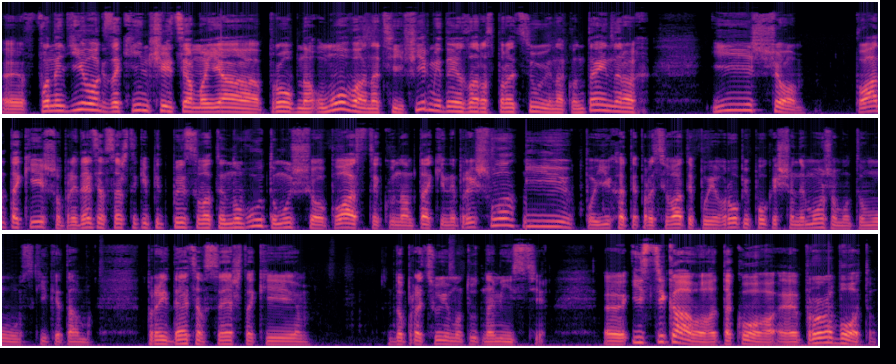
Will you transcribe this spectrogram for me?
Е, В понеділок закінчується моя пробна умова на цій фірмі, де я зараз працюю на контейнерах. І що? План такий, що прийдеться все ж таки підписувати нову, тому що пластику нам так і не прийшло. І поїхати працювати по Європі поки що не можемо, тому скільки там прийдеться, все ж таки допрацюємо тут на місці. Е, Із цікавого такого е, про роботу.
